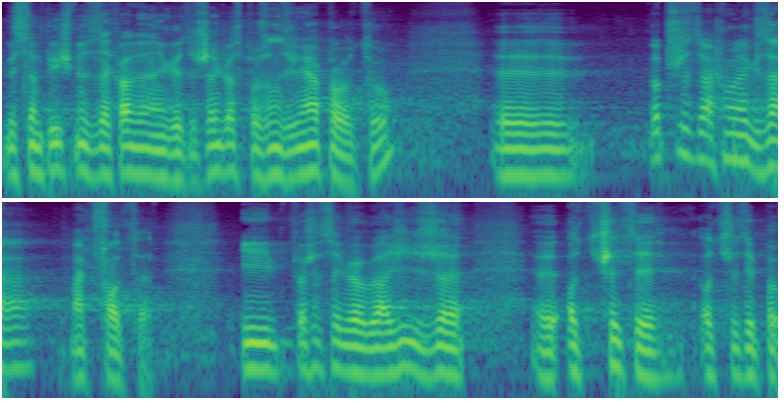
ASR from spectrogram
wystąpiliśmy z Zakładu Energetycznego o sporządzenie raportu, bo przyszedł rachunek za kwotę. I proszę sobie wyobrazić, że y, odczyty, odczyty po-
